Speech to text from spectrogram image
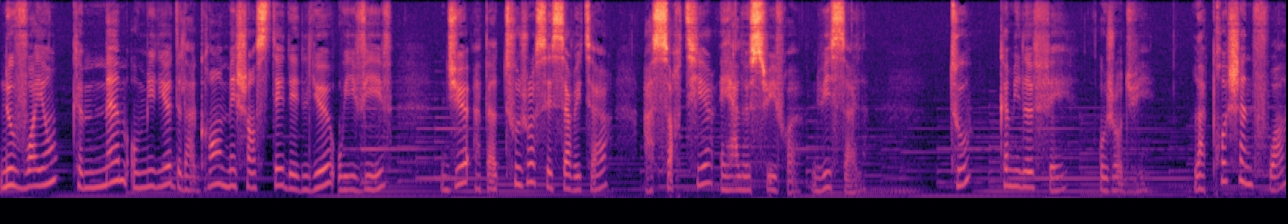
Nous voyons que même au milieu de la grande méchanceté des lieux où ils vivent, Dieu appelle toujours ses serviteurs à sortir et à le suivre, lui seul. Tout comme il le fait aujourd'hui. La prochaine fois,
